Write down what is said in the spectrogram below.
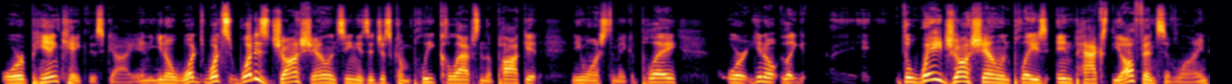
or pancake this guy. And you know what what's what is Josh Allen seeing? Is it just complete collapse in the pocket and he wants to make a play? Or, you know, like the way Josh Allen plays impacts the offensive line,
